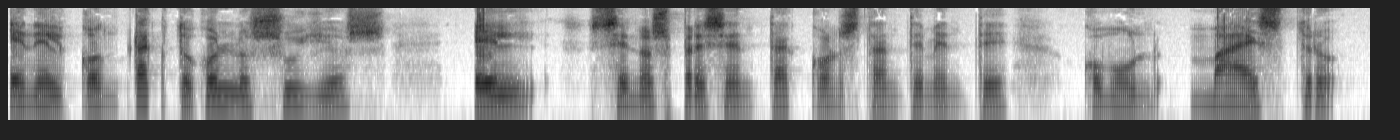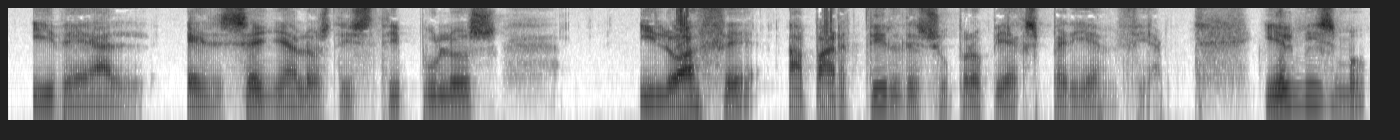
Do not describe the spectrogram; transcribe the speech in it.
en el contacto con los suyos, Él se nos presenta constantemente como un maestro ideal. Enseña a los discípulos y lo hace a partir de su propia experiencia. Y él mismo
